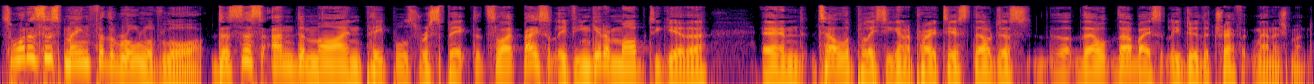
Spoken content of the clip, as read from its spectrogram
So, what does this mean for the rule of law? Does this undermine people's respect? It's like basically, if you can get a mob together and tell the police you're going to protest, they'll just they'll they'll basically do the traffic management.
